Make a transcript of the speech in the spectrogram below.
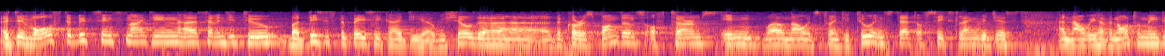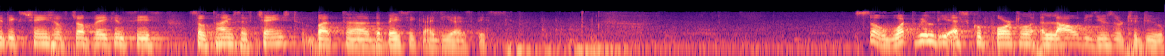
it evolved a bit since 1972, but this is the basic idea. We show the, the correspondence of terms in, well, now it's 22 instead of six languages, and now we have an automated exchange of job vacancies. So times have changed, but uh, the basic idea is this. So what will the ESCO portal allow the user to do?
